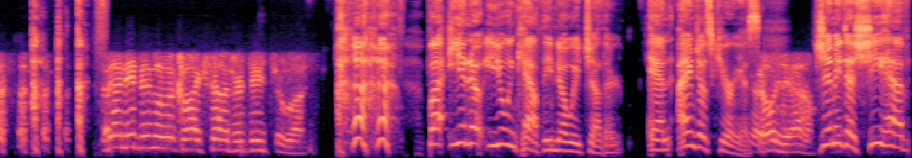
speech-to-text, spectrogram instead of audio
then he didn't look like Sandra Dee too much. but you know, you and Kathy know each other. And I'm just curious. Oh, yeah. Jimmy, does she have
